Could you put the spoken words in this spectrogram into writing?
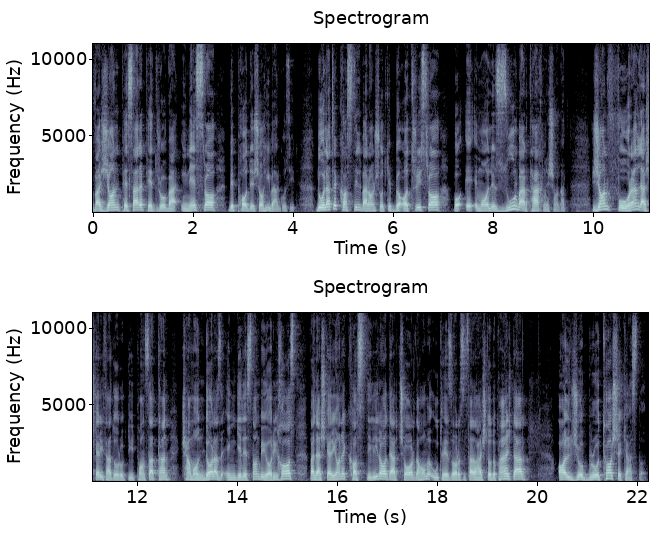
و ژان پسر پدرو و اینس را به پادشاهی برگزید. دولت کاستیل بران شد که بئاتریس را با اعمال زور بر تخت نشاند. ژان فورا لشکری تدارک دید. 500 تن کماندار از انگلستان به یاری خواست و لشکریان کاستیلی را در 14 اوت 1385 در آلجوباروتا شکست داد.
